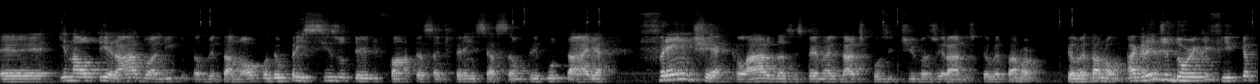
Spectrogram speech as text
é, inalterado a alíquota do etanol, quando eu preciso ter, de fato, essa diferenciação tributária frente, é claro, das externalidades positivas geradas pelo etanol. Pelo etanol. A grande dor que fica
